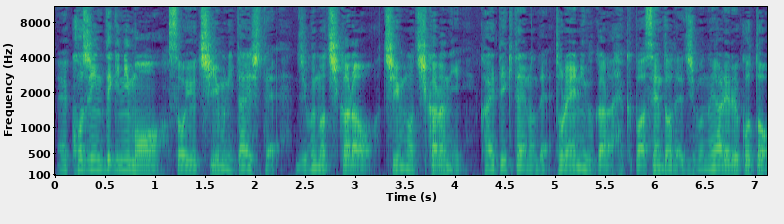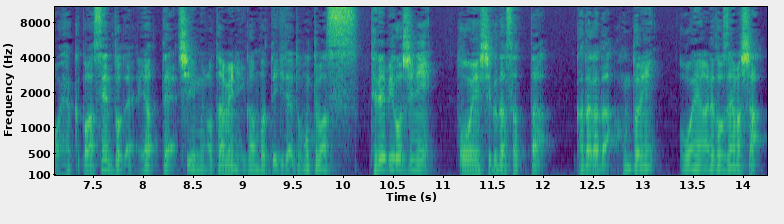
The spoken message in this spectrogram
えー個人的にもそういうチームに対して自分の力をチームの力に変えていきたいので、トレーニングから100%で自分のやれることを100%でやって、チームのために頑張っていきたいと思ってます。テレビ越しに応援してくださった方々、本当に応援ありがとうございました。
